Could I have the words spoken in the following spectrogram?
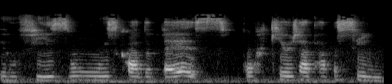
eu fiz um Skoda Pass porque eu já tava assim,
